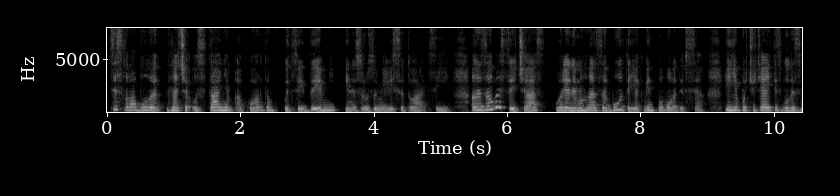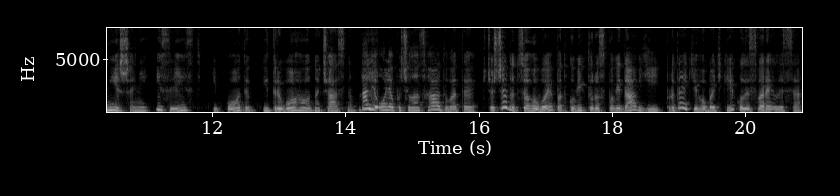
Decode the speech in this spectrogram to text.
Ці слова були, наче останнім акордом у цій дивній і незрозумілій ситуації. Але за увесь цей час Оля не могла забути, як він поводився. Її почуття якісь були змішані, і злість, і подив, і тривога одночасно. Далі Оля почала згадувати, що ще до цього випадку Віктор розповідав їй про те, як його батьки, коли сварилися,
